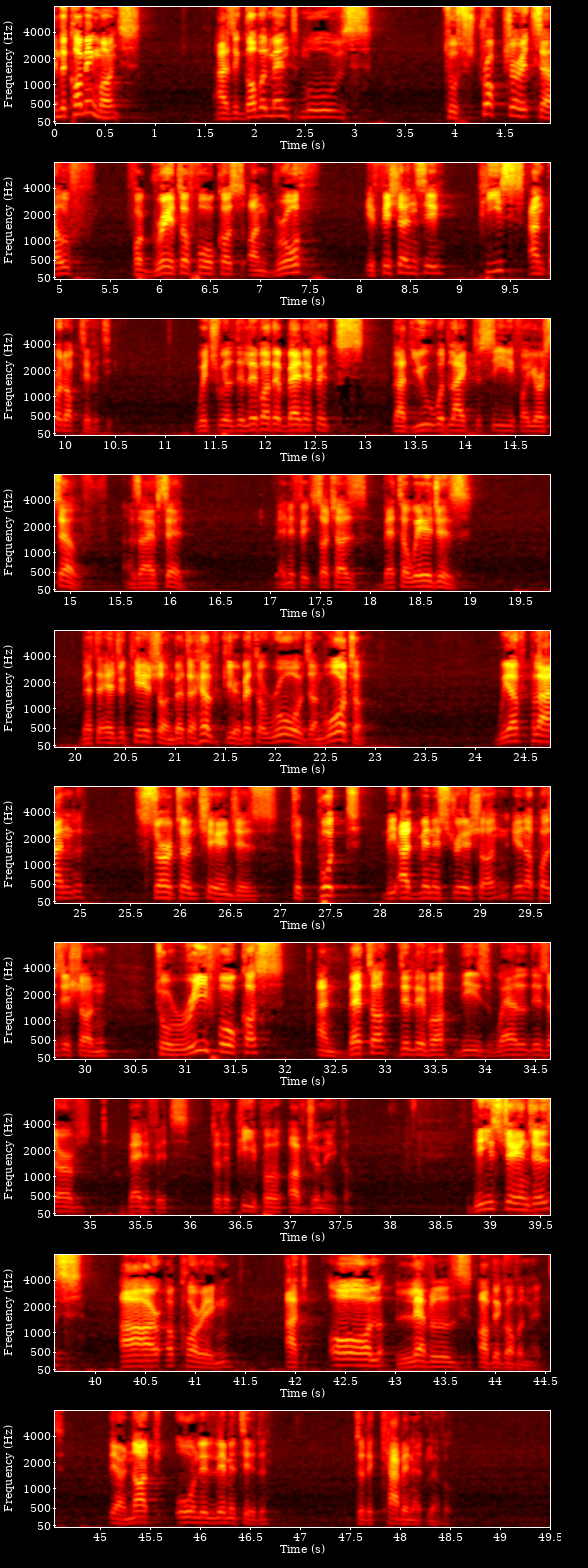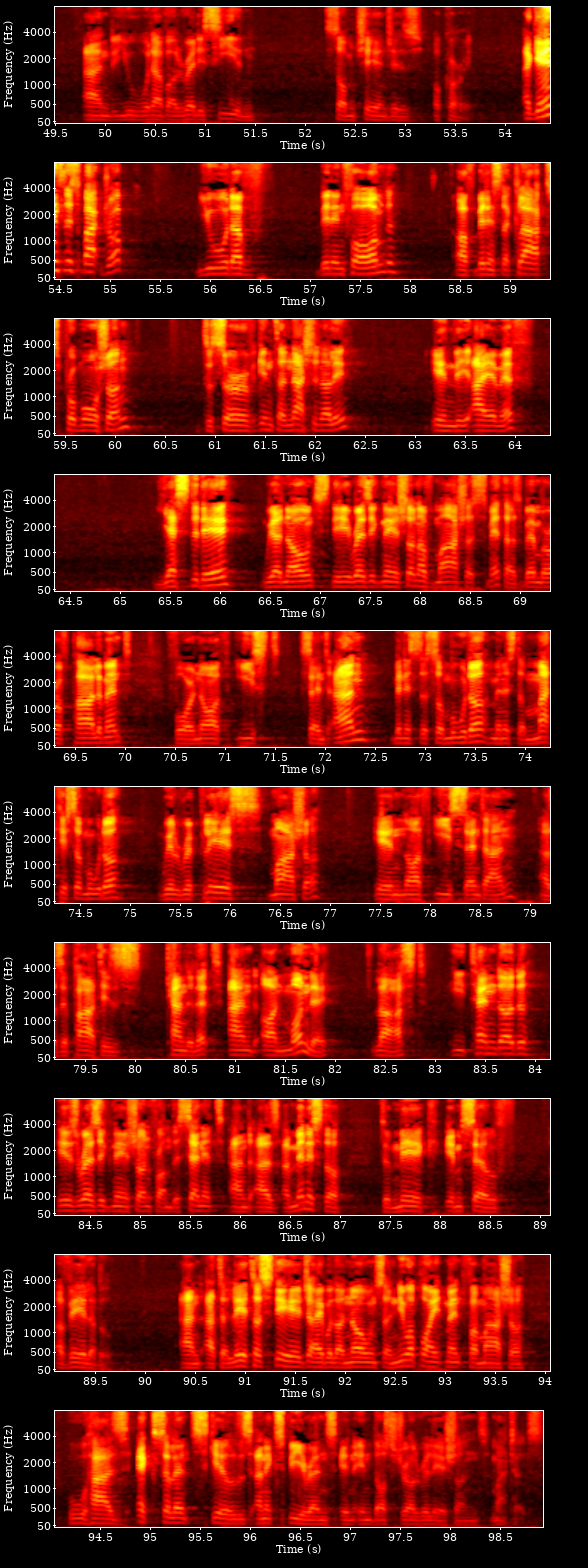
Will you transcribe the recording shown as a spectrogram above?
In the coming months, as the government moves to structure itself for greater focus on growth, efficiency, peace, and productivity, which will deliver the benefits that you would like to see for yourself, as I have said. Benefits such as better wages, better education, better health care, better roads and water. We have planned certain changes to put the administration in a position to refocus and better deliver these well deserved benefits to the people of Jamaica. These changes are occurring at all levels of the government. They are not only limited to the cabinet level. And you would have already seen some changes occurring. Against this backdrop, you would have been informed of Minister Clarke's promotion to serve internationally in the IMF. Yesterday, we announced the resignation of Marsha Smith as Member of Parliament for North East St. Ann. Minister Samuda, Minister Matthew Samuda, will replace Marsha in North East St. Ann as the party's candidate. And on Monday last, he tendered his resignation from the Senate and as a minister to make himself available. And at a later stage, I will announce a new appointment for Marsha, who has excellent skills and experience in industrial relations matters.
